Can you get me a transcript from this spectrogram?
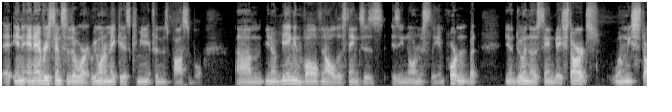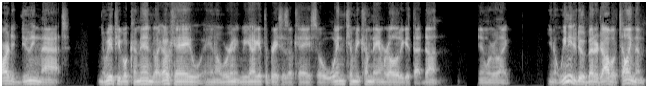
in, in every sense of the word. We want to make it as convenient for them as possible. Um, you know, being involved in all those things is is enormously important. But you know, doing those same day starts when we started doing that, we had people come in like, okay, you know, we're gonna we gotta get the braces. Okay, so when can we come to Amarillo to get that done? And we are like, you know, we need to do a better job of telling them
